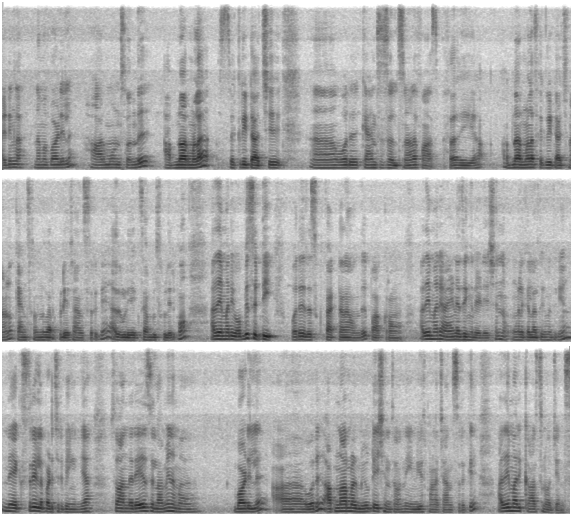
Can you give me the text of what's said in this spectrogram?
ரைட்டுங்களா நம்ம பாடியில் ஹார்மோன்ஸ் வந்து அப்நார்மலாக செக்ரிட் ஆச்சு. ஒரு கேன்சர் செல்ஸ்னால ஃபாஸ் சாரி அப்நார்மலாக செக்ரீட் ஆச்சுனாலும் கேன்சர் வந்து வரக்கூடிய சான்ஸ் இருக்குது அதோடைய எக்ஸாம்பிள் சொல்லியிருக்கோம். அதே மாதிரி ஒபிசிட்டி ஒரு ரிஸ்க் ஃபேக்டராக வந்து பார்க்குறோம். அதே மாதிரி அயனைசிங் ரேடியேஷன் உங்களுக்கு எல்லாத்துக்குமே தெரியும். இந்த எக்ஸ்ரேயில் படிச்சிருப்பீங்க இல்லையா? ஸோ அந்த ரேஸ் எல்லாமே நம்ம பாடியில் ஒரு அப்நார்மல் மியூட்டேஷன்ஸை வந்து இன்டியூஸ் பண்ண சான்ஸ் இருக்குது அதே மாதிரி கார்சினோஜென்ஸ்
